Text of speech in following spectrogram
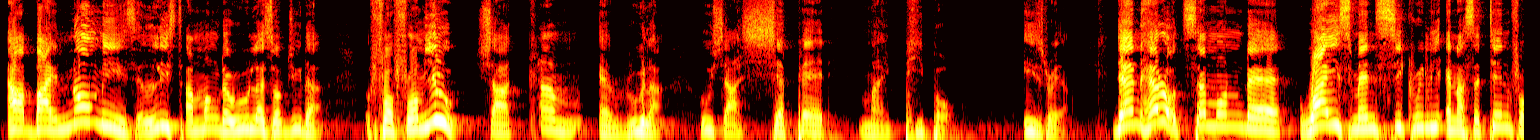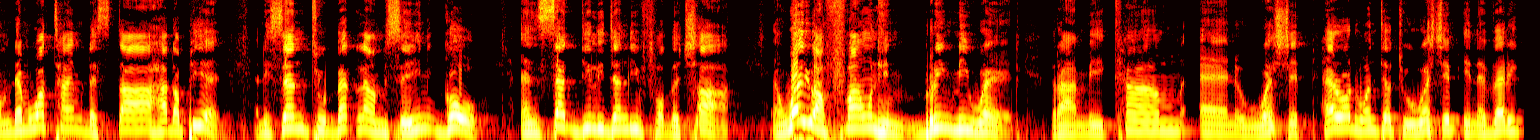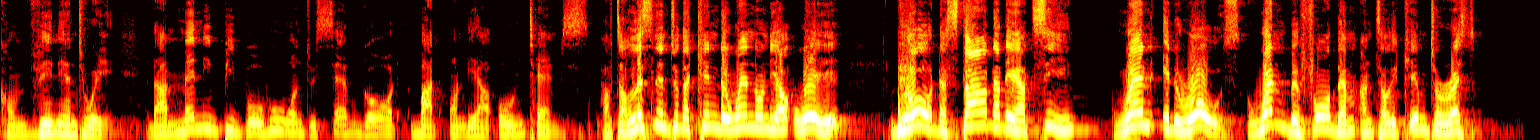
are by no means least among the rulers of Judah. For from you shall come a ruler who shall shepherd my people, Israel. Then Herod summoned the wise men secretly and ascertained from them what time the star had appeared. And he sent to Bethlehem, saying, Go and set diligently for the child. And where you have found him, bring me word that I may come and worship. Herod wanted to worship in a very convenient way. There are many people who want to serve God, but on their own terms. After listening to the king, they went on their way Behold, the star that they had seen, when it rose, went before them until it came to rest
